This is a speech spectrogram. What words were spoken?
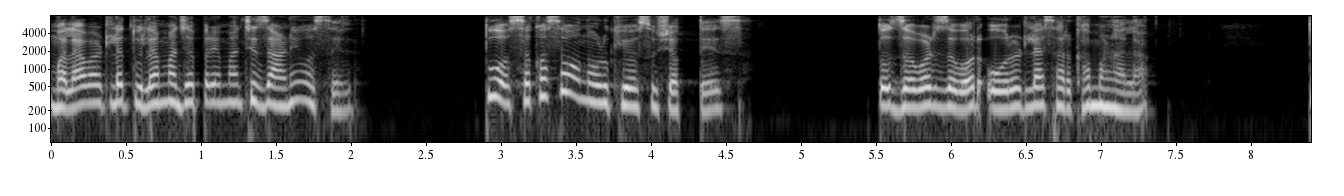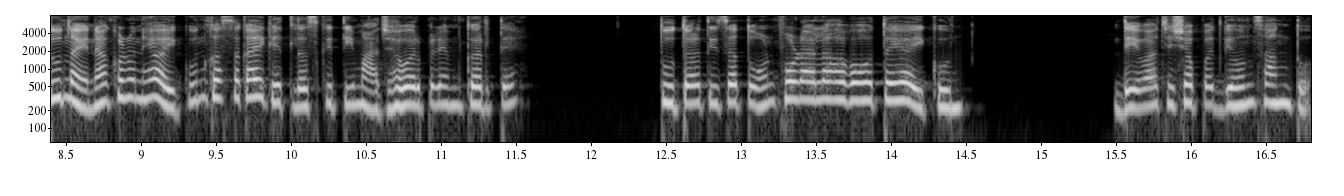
मला वाटलं तुला माझ्या प्रेमाची जाणीव असेल. तू असं कसं अनोळखी असू शकतेस? तो जवळजवळ ओरडल्यासारखा म्हणाला. तू नैनाकडून हे ऐकून कसं काय घेतलंस की ती माझ्यावर प्रेम करते? तू तर तिचं तोंड फोडायला हवं होतं हे ऐकून. देवाची शपथ घेऊन सांगतो.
